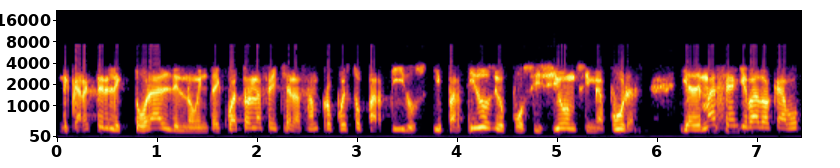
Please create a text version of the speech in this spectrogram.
de carácter electoral del 94 a la fecha las han propuesto partidos y partidos de oposición, si me apuras. Y además se han llevado a cabo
